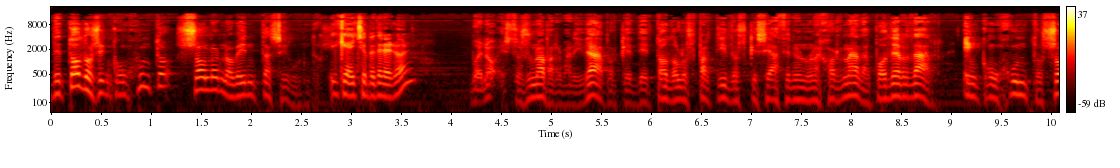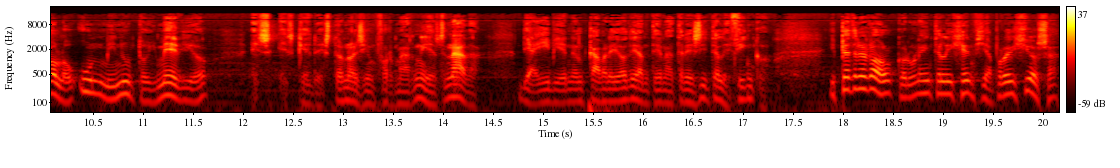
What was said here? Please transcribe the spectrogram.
de todos en conjunto, solo 90 segundos. ¿Y qué ha hecho Pedrerol? Bueno, esto es una barbaridad, porque de todos los partidos que se hacen en una jornada, poder dar en conjunto solo un minuto y medio, es, es que esto no es informar ni es nada. De ahí viene el cabreo de Antena 3 y Telecinco. Y Pedrerol, con una inteligencia prodigiosa,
